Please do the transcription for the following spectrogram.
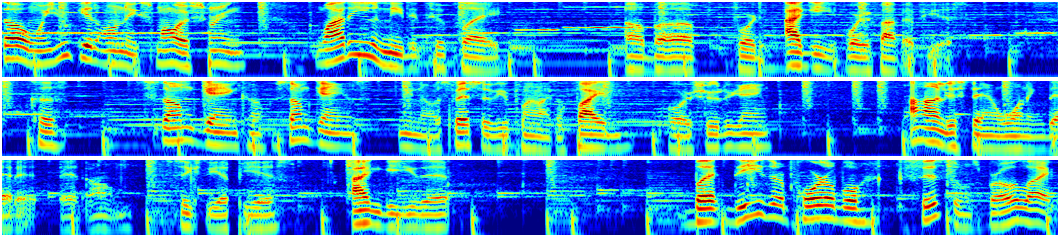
So when you get on a smaller screen, why do you need it to play above 40? I give you 45 FPS. Cause some game some games, you know, especially if you're playing like a fighting or a shooter game, I understand wanting that at, at um 60 FPS. I can give you that. But these are portable systems, bro. Like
